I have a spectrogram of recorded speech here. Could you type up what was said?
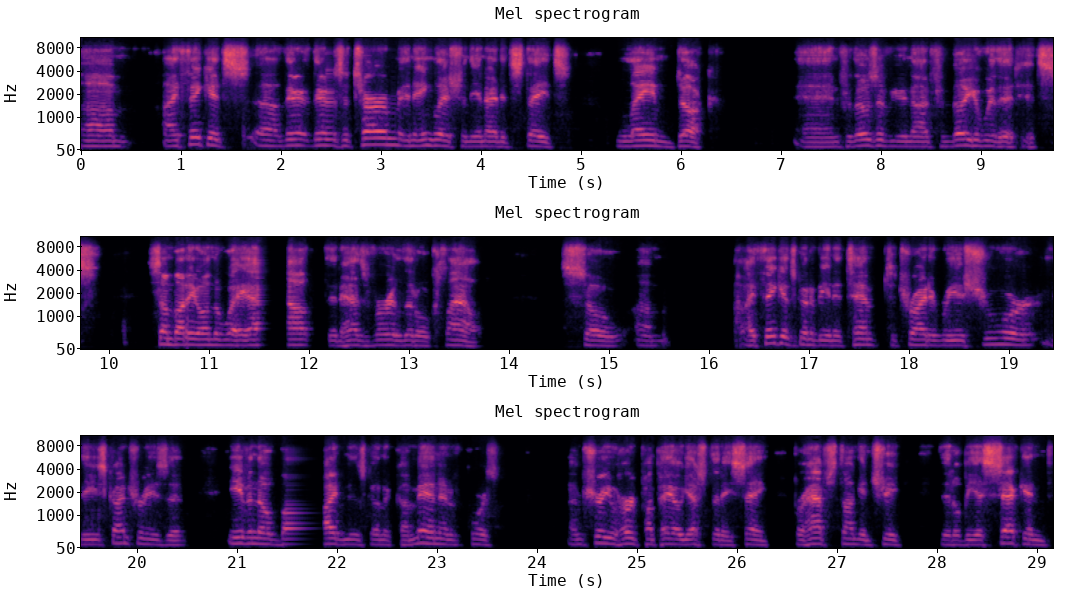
um, I think it's uh, there. There's a term in English in the United States, lame duck and for those of you not familiar with it, it's somebody on the way out that has very little clout. So um, I think it's going to be an attempt to try to reassure these countries that even though Biden is going to come in, and of course, I'm sure you heard Pompeo yesterday saying, perhaps tongue in cheek, that it'll be a second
